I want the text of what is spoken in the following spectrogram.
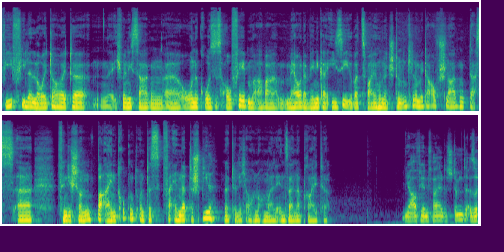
wie viele Leute heute, ich will nicht sagen äh, ohne großes Aufheben, aber mehr oder weniger easy über 200 Stundenkilometer aufschlagen, das äh, finde ich schon beeindruckend und das verändert das Spiel natürlich auch nochmal in seiner Breite. Ja, auf jeden Fall, das stimmt. Also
